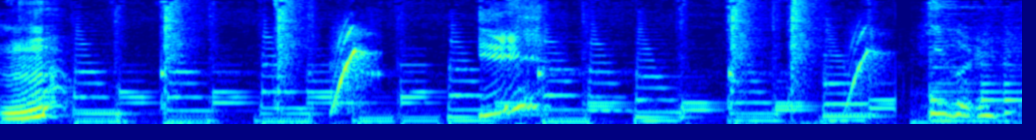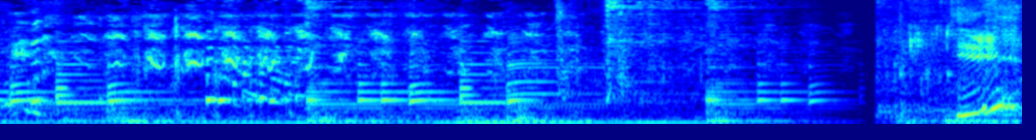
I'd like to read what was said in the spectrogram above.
嗯？咦？有人咦？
